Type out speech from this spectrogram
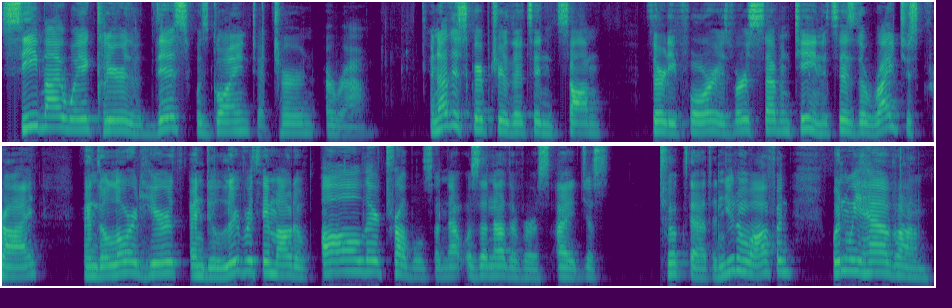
see my way clear that this was going to turn around. Another scripture that's in Psalm 34 is verse 17. It says, The righteous cry, and the Lord heareth and delivereth him out of all their troubles. And that was another verse. I just took that. And you know, often when we have um,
